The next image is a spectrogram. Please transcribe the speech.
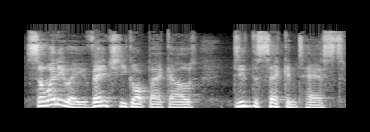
So anyway, eventually got back out, did the second test.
